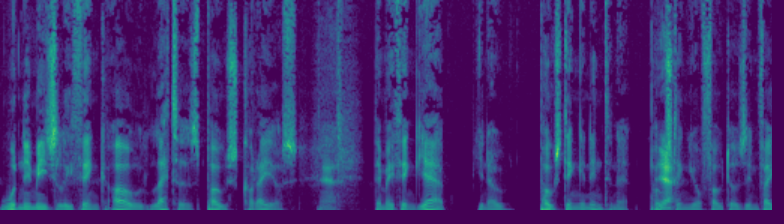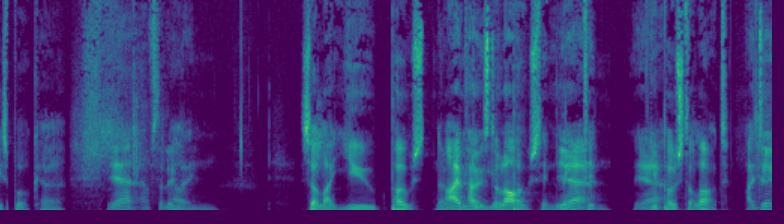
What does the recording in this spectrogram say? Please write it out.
wouldn't immediately think, "Oh, letters, post, correos." Yeah. They may think, "Yeah, you know, posting in internet, posting your photos in Facebook." Uh, Yeah, absolutely. um, so, like you post, no, I You post a lot. Post in Yeah. LinkedIn, yeah. you post a lot. I do.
